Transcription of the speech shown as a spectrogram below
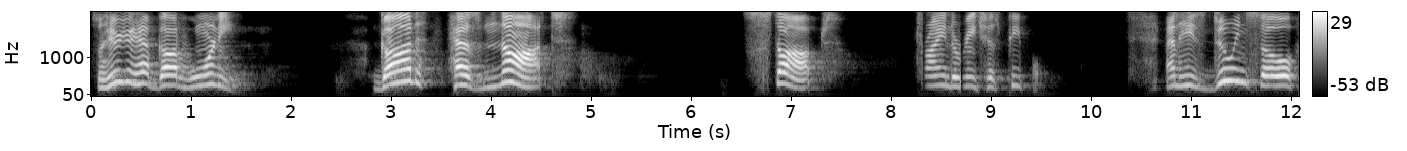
So here you have God warning. God has not stopped trying to reach his people. And he's doing so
